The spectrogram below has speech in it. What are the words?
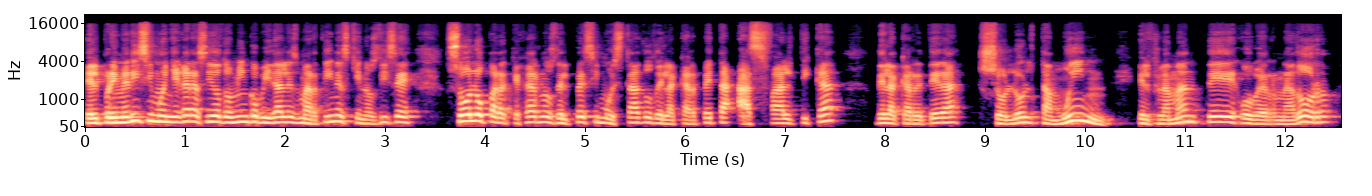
El primerísimo en llegar ha sido Domingo Vidales Martínez, quien nos dice, solo para quejarnos del pésimo estado de la carpeta asfáltica de la carretera Xolol-Tamuín. El flamante gobernador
